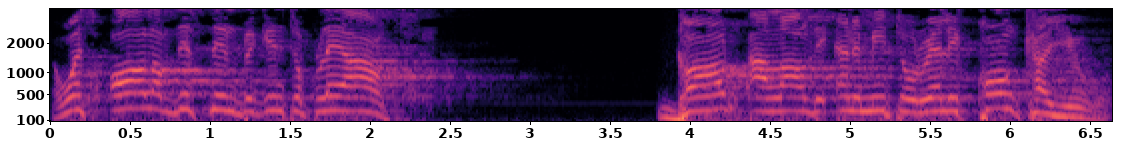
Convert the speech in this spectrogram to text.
And once all of these things begin to play out, God allowed the enemy to really conquer you.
